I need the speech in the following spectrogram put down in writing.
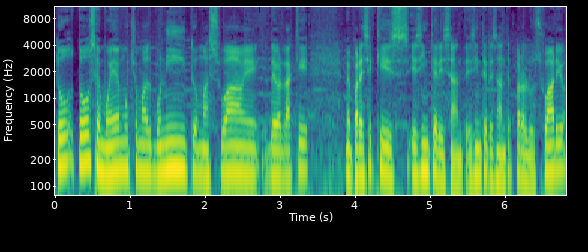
todo, todo se mueve mucho más bonito, más suave, de verdad que me parece que es, es interesante, es interesante para el usuario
